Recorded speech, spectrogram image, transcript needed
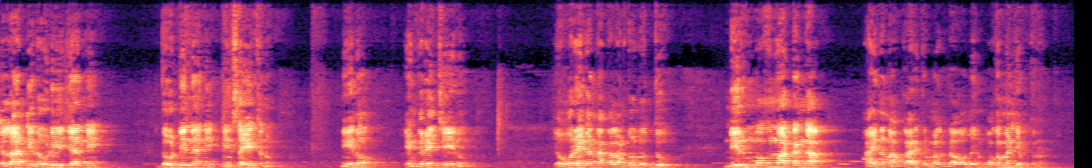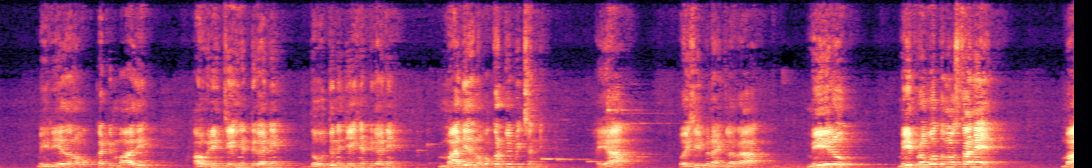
ఎలాంటి రౌడీజాన్ని దౌర్జన్యాన్ని నేను సహించను. నేను ఎంకరేజ్ చేయను. ఎవరైనా నాకు అలాంటి వద్దు. నిర్మోహమాటంగా ఆయన నా కార్యక్రమాలకు రావద్దని మొగమని చెప్తున్నాడు. మీరు ఏదైనా ఒక్కటి మాది అవినీతి చేసినట్టు కానీ దౌర్జన్యం చేసినట్టు కానీ మాది ఏదైనా ఒక్కటి చూపించండి. అయ్యా వైసీపీ నాయకులరా మీరు మీ ప్రభుత్వం వస్తానే మా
